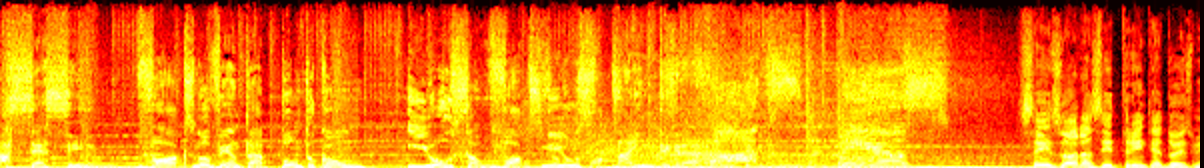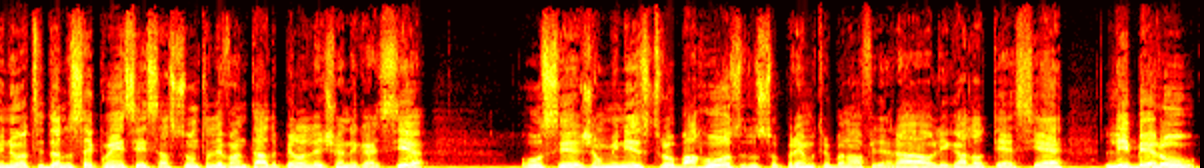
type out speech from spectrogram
Acesse vox90.com e ouça o Vox News na íntegra. Vox News. 6 horas e 32 minutos, e dando sequência a esse assunto levantado pelo Alexandre Garcia, ou seja, o ministro Barroso do Supremo Tribunal Federal, ligado ao TSE, liberou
